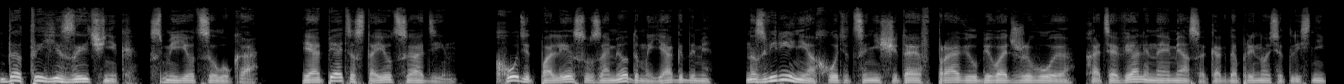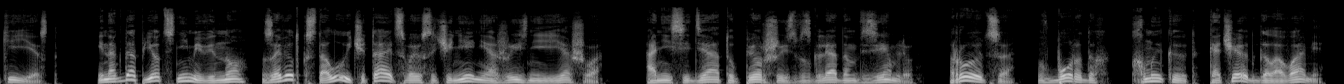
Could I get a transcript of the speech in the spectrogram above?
«Да ты язычник», — смеется Лука. И опять остается один. Ходит по лесу за медом и ягодами. На зверей не охотится, не считая вправе убивать живое, хотя вяленое мясо, когда приносят лесники, ест. Иногда пьет с ними вино, зовет к столу и читает свое сочинение о жизни Иешуа. Они сидят, упершись взглядом в землю, роются в бородах, хмыкают, качают головами,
